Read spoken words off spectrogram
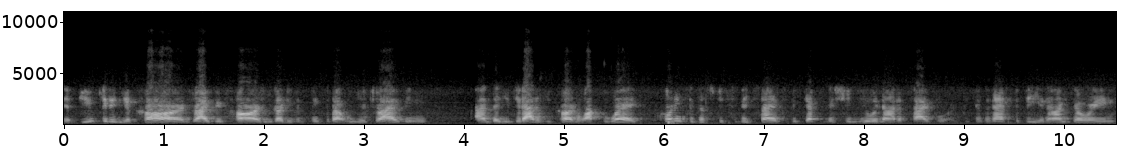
If you get in your car and drive your car and you don't even think about when you're driving, and then you get out of your car and walk away, according to the specific scientific definition, you are not a cyborg because it has to be an ongoing,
